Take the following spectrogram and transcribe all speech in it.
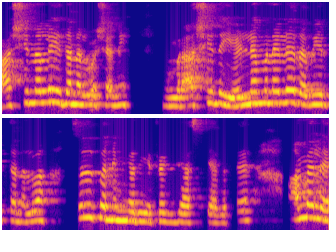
ರಾಶಿನಲ್ಲೇ ಇದಾನಲ್ವಾ ಶನಿ? ನಿಮ್ ರಾಶಿಯಿಂದ ಏಳನೇ ಮನೆಯಲ್ಲೇ ರವಿ ಇರ್ತಾನಲ್ವಾ, ಸ್ವಲ್ಪ ನಿಮ್ಗೆ ಅದು ಎಫೆಕ್ಟ್ ಜಾಸ್ತಿ ಆಗುತ್ತೆ. ಆಮೇಲೆ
